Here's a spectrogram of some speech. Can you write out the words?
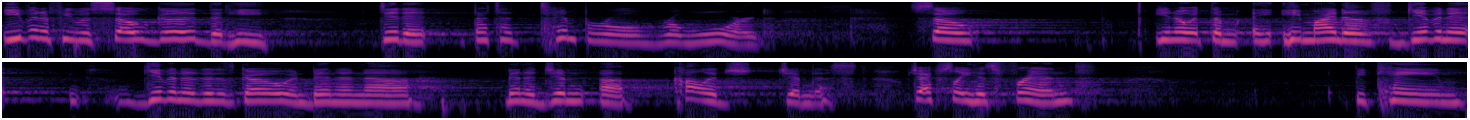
Even if he was so good that he did it, that's a temporal reward. So, you know, the, he might have given it, given it his go and been, in a, been a gym, uh, college gymnast, which actually his friend became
